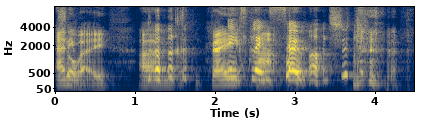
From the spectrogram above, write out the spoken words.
Anyway, um, they explains so much.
